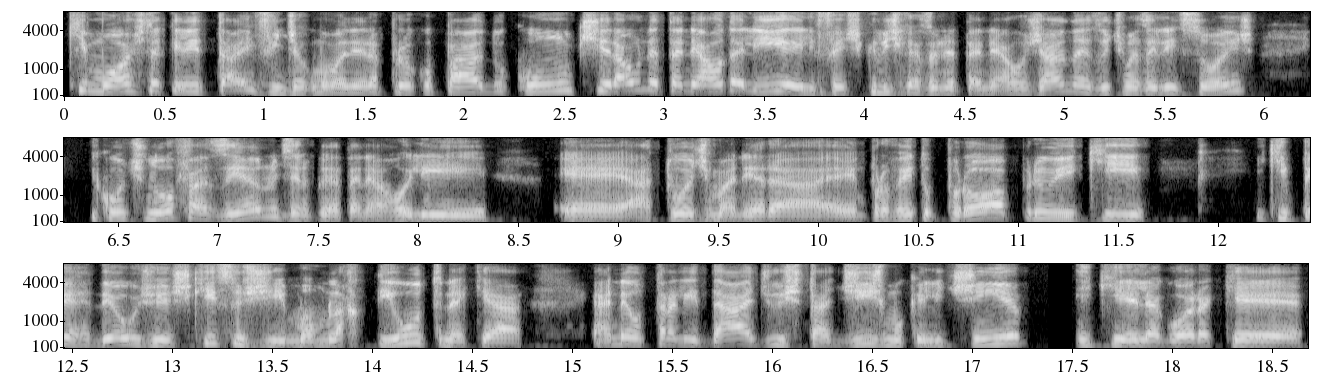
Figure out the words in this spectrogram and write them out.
Que mostra que ele está, enfim, de alguma maneira preocupado com tirar o Netanyahu dali. Ele fez críticas ao Netanyahu já nas últimas eleições e continuou fazendo, dizendo que o Netanyahu ele, é, atua de maneira é, em proveito próprio e que, e que perdeu os resquícios de Mamlartiut, né, que é a, é a neutralidade, o estadismo que ele tinha e que ele agora quer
